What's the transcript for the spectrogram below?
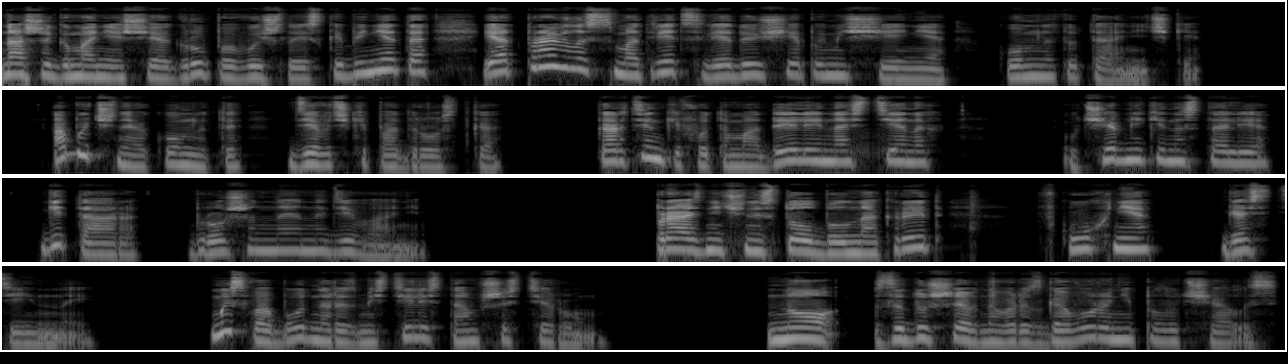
Наша гомонящая группа вышла из кабинета и отправилась смотреть следующее помещение — комнату Танечки. Обычная комната девочки-подростка. Картинки фотомоделей на стенах, учебники на столе, гитара, брошенная на диване. Праздничный стол был накрыт в кухне, гостиной. Мы свободно разместились там шестером. Но задушевного разговора не получалось.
